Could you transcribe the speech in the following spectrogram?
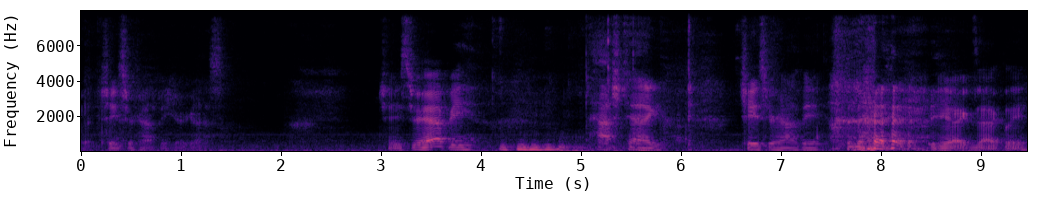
got chase your happy here, guys. Chase, you're happy. Hashtag chase your happy. yeah, exactly.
